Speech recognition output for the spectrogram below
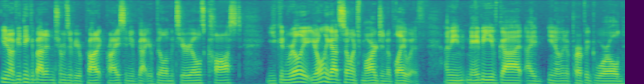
you know, if you think about it in terms of your product price and you've got your bill of materials cost, you can really you only got so much margin to play with. I mean, maybe you've got I you know in a perfect world,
